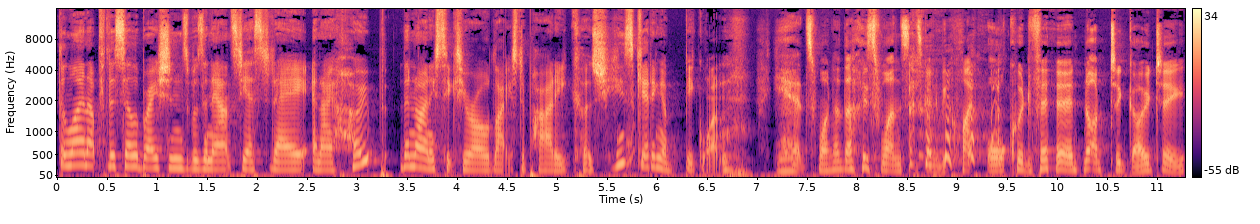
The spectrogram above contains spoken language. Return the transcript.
The lineup for the celebrations was announced yesterday, and I hope the 96 year old likes to party because she's getting a big one. Yeah, it's one of those ones that's going to be quite awkward for her not to go to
